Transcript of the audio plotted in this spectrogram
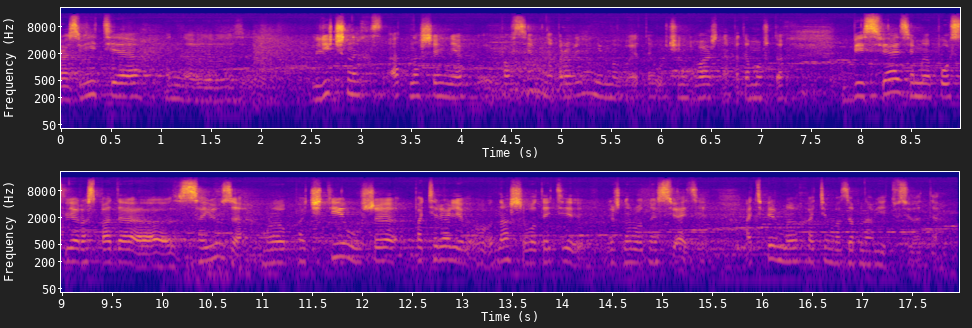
развития личных отношениях по всем направлениям. Это очень важно, потому что без связи мы после распада Союза мы почти уже потеряли наши вот эти международные связи. А теперь мы хотим возобновить все это.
